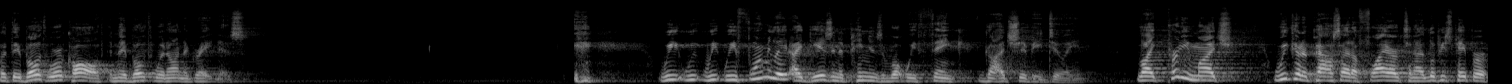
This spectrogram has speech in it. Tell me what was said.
But they both were called and they both went on to greatness. we, we, we formulate ideas and opinions of what we think God should be doing. Like, pretty much, we could have passed out a flyer tonight, little piece of paper.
